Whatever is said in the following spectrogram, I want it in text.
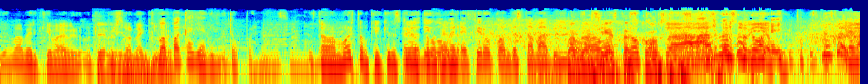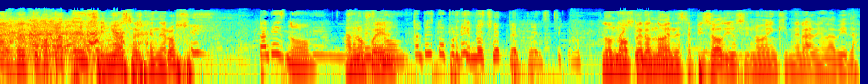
ya va a ver que va a haber otra Qué persona que Tu papá calladito, pues no decía nada. Estaba muerta, ¿por qué quieres que Pero yo estaba digo, me refiero cuando estaba vivo. Cuando hacía estas no cosas. Claro, no sabía, pues, No sabía. Pero tu papá te enseñó a ser generoso. Tal vez no. Ah, Tal ¿no vez fue él? Tal vez no, porque no supe, pues. No, no, Imagínate. pero no en ese episodio, sino en general en la vida.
